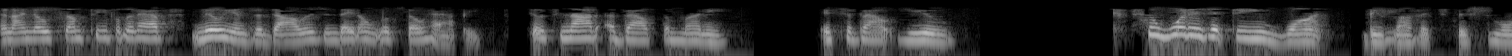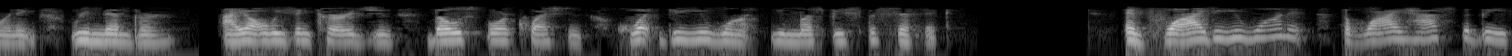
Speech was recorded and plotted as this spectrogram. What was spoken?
And I know some people that have millions of dollars and they don't look so happy. So it's not about the money. It's about you. So what is it do you want, beloveds, this morning? Remember, I always encourage you, those four questions. What do you want? You must be specific. And why do you want it? The why has to be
